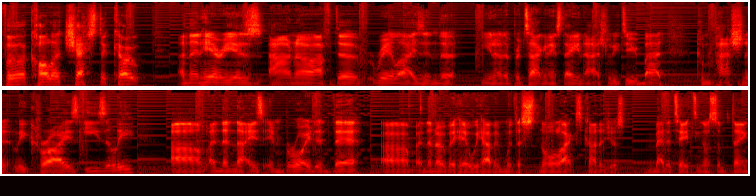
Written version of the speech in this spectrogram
fur collar Chester coat. And then here he is, I don't know, after realizing that, you know, the protagonist ain't actually too bad, compassionately cries easily. Um, and then that is embroidered there. Um, and then over here we have him with a Snorlax kind of just meditating or something.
